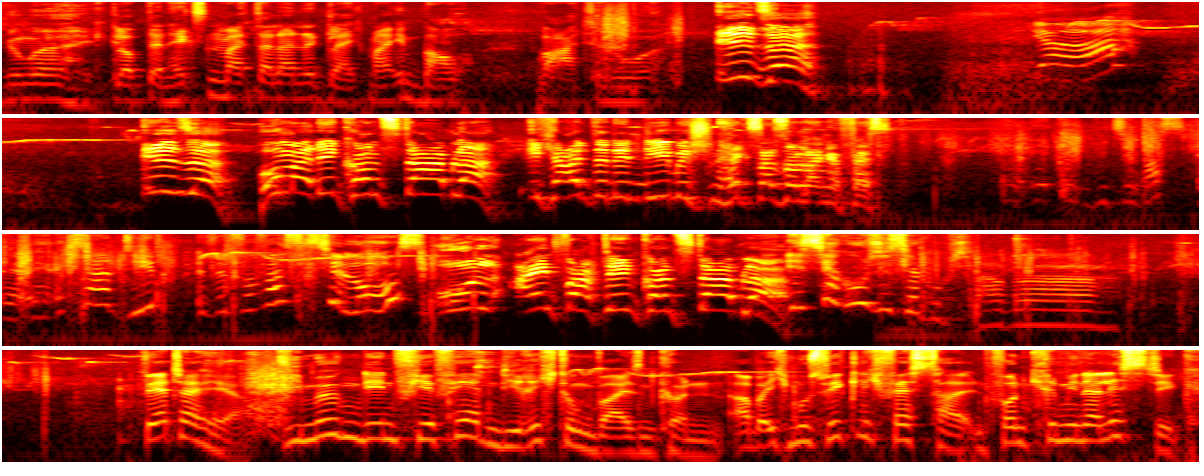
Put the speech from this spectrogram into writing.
Junge, ich glaube, dein Hexenmeister landet gleich mal im Bau. Warte nur. Ilse! Ja? Ilse! Hol mal den Konstabler! Ich halte den diebischen Hexer so lange fest! Äh, Hexer, Dieb? Was ist hier los? Hol einfach den Konstabler! Ist ja gut, ist ja gut. Aber Werter Herr, Sie mögen den vier Pferden die Richtung weisen können, aber ich muss wirklich festhalten, von Kriminalistik,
